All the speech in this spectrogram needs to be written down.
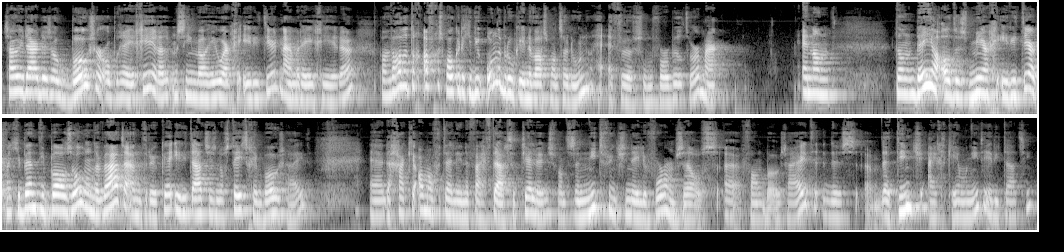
zou je daar dus ook bozer op reageren. Misschien wel heel erg geïrriteerd naar hem reageren. Want we hadden toch afgesproken dat je die onderbroek in de wasmand zou doen. Even zonder voorbeeld hoor. Maar. En dan dan ben je al dus meer geïrriteerd. Want je bent die bal zo onder water aan het drukken. Irritatie is nog steeds geen boosheid. En dat ga ik je allemaal vertellen in de vijfdaagse challenge. Want het is een niet-functionele vorm zelfs uh, van boosheid. Dus uh, dat dient je eigenlijk helemaal niet, irritatie.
